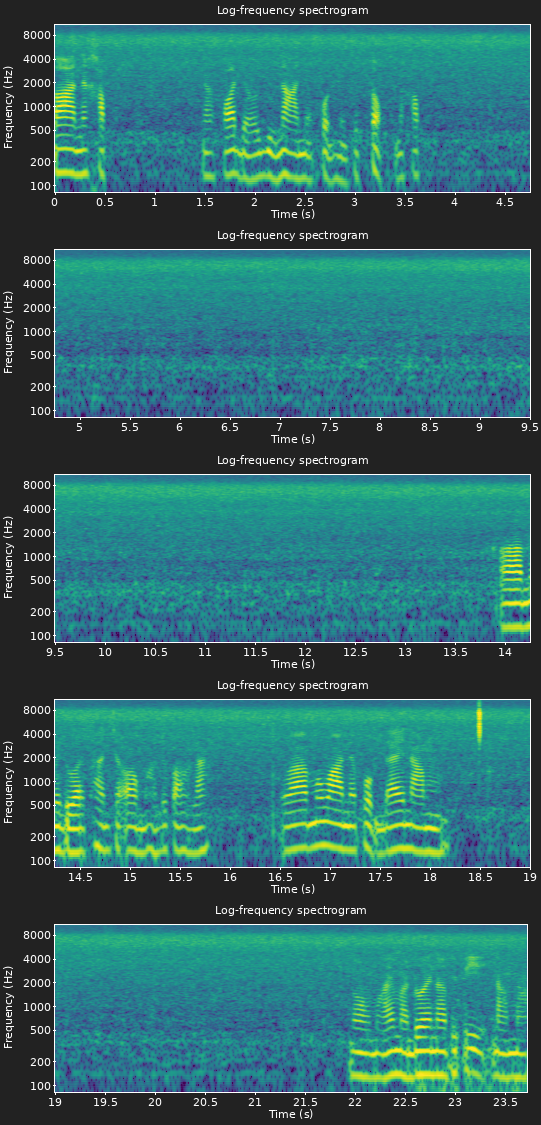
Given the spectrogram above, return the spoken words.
บ้านนะครับ นะเพราะเดี๋ยวอยู่นานเนี่ยฝนมันจะตกนะครับก็ไม่รู้ว่าท่านจะออกมาหรือเปล่านะแต่ว่าเมื่อวานเนี่ยผมได้นำ หน่อไม้มาด้วยนะพี่ๆนำมา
